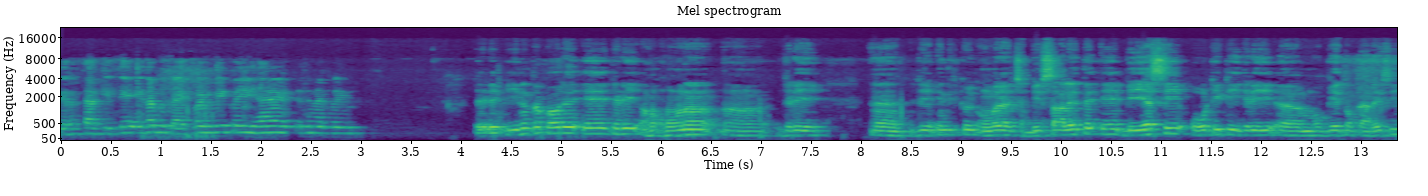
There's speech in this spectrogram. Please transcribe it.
ਗ੍ਰਿਫਤਾਰ ਕੀਤੀ ਇਹਦਾ ਕੋਈ ਬੈਕਵਰਡ ਵੀ ਕੋਈ ਹੈ ਕਿਸੇ ਨਾ ਕੋਈ? ਜਿਹੜੀ ਵੀਰਿੰਦਰ ਕੌਰ ਇਹ ਜਿਹੜੀ ਹੁਣ ਜਿਹੜੀ ਜੀ ਇਹਦੀ ਕੋਈ ਉਮਰ ਹੈ 26 ਸਾਲ ਹੈ ਤੇ ਇਹ ਬੀਐਸਸੀ ਓਟੀਟੀ ਜਿਹੜੀ ਮੋਗੇ ਤੋਂ ਕਰ ਰਹੀ ਸੀ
